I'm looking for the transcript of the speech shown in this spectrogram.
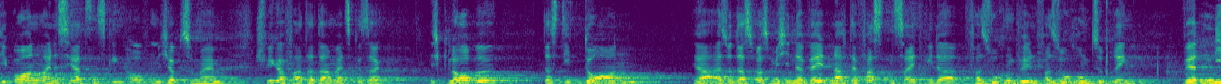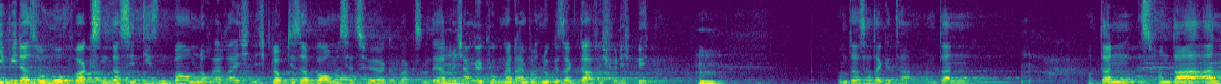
die Ohren meines Herzens gingen auf und ich habe zu meinem Schwiegervater damals gesagt, ich glaube, dass die Dorn, ja, also das, was mich in der Welt nach der Fastenzeit wieder versuchen will, in Versuchung zu bringen, werden nie wieder so hoch wachsen, dass sie diesen Baum noch erreichen. Ich glaube, dieser Baum ist jetzt höher gewachsen. Und er hat mich mhm. angeguckt und hat einfach nur gesagt, darf ich für dich beten? Mhm. Und das hat er getan. Und dann, und dann ist von da an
